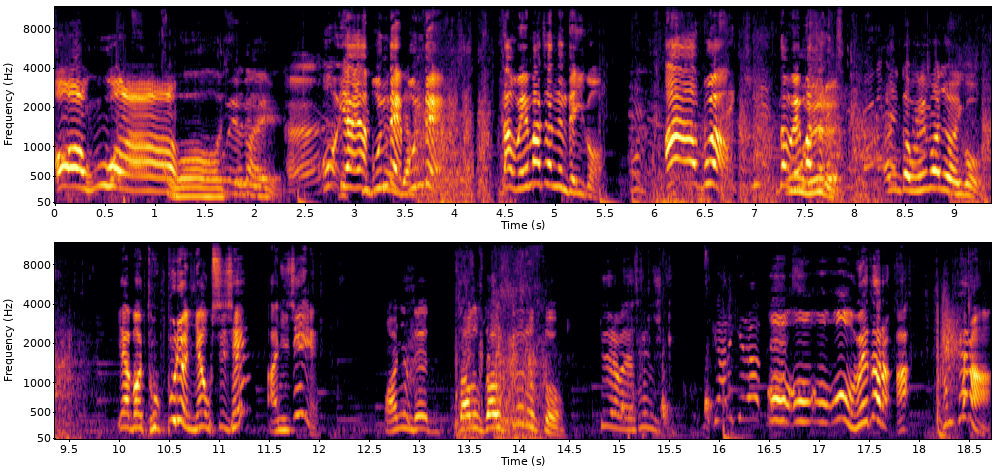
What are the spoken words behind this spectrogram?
우와. 와 왜, 세다. 왜, 얘. 어 야야 뭔데 뭔데? 나 왜 맞았는데 이거? 아 뭐야? 나왜 오, 왜 맞았지 아니 나 왜 맞아 이거? 야 뭐 독 뿌렸냐 혹시 쟤? 아니지? 아닌데 나도 나도 쓰러졌어. 기다려봐 내가 살려줄게. 어어어어 왜 달아? 아 한편아.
